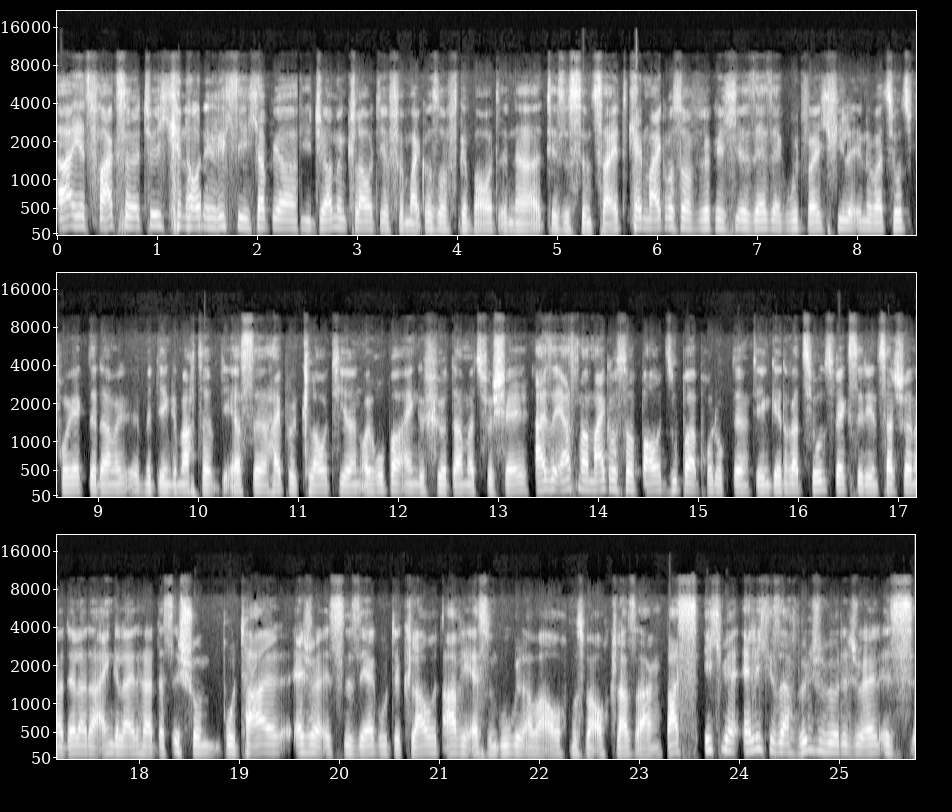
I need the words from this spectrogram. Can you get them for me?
Ah, jetzt fragst du natürlich genau den richtigen. Ich habe ja die German Cloud hier für Microsoft gebaut in der T-System-Zeit. Kenne Microsoft wirklich äh, sehr, sehr gut, weil ich viele Innovationsprojekte damit äh, mit denen gemacht habe. Die erste Hybrid Cloud hier in Europa eingeführt, damals für Shell. Also erstmal Microsoft baut super Produkte. Den Generationswechsel, den Satya Nadella da eingeleitet hat, das ist schon brutal. Azure ist eine sehr gute Cloud. AWS und Google aber auch, muss man auch klar sagen. Was ich mir ehrlich gesagt wünschen würde, Joel, ist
